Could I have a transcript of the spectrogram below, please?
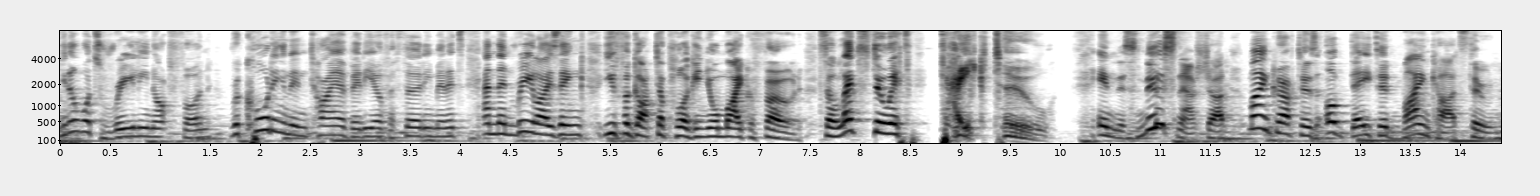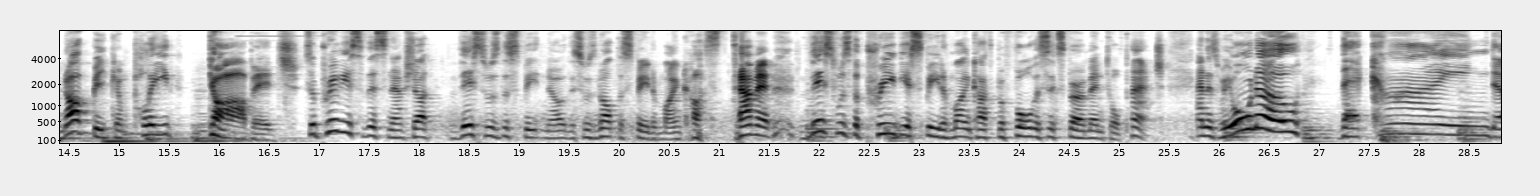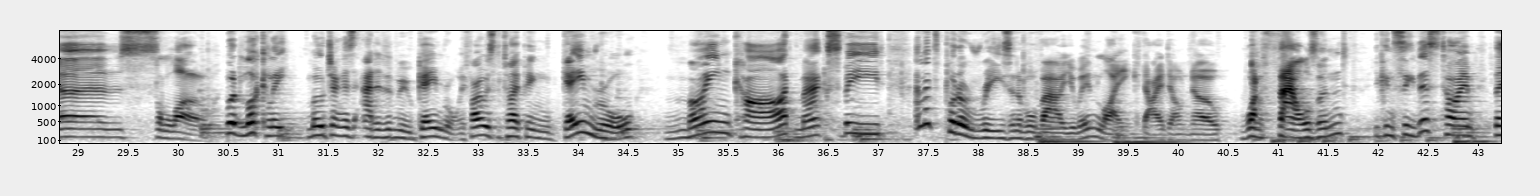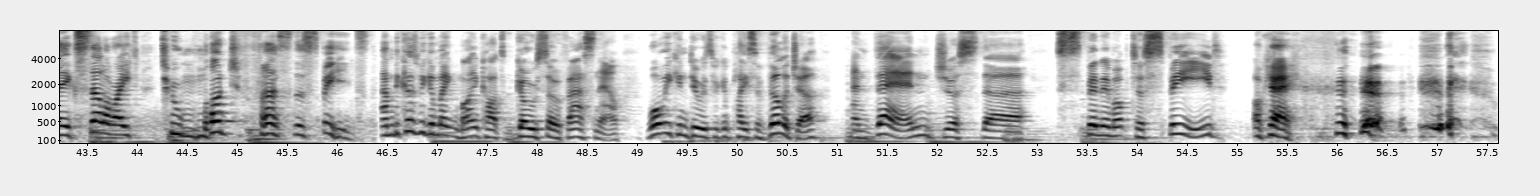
You know what's really not fun? Recording an entire video for 30 minutes and then realizing you forgot to plug in your microphone. So let's do it, take two. In this new snapshot, Minecraft has updated minecarts to not be complete garbage. So previous to this snapshot, this was the speed, no, this was not the speed of minecarts, damn it. This was the previous speed of minecarts before this experimental patch. And as we all know, they're kind of slow. But luckily, Mojang has added a new game rule. If I was to type in game rule, minecart max speed let's put a reasonable value in like I don't know 1000 you can see this time they accelerate to much faster speeds. And because we can make minecarts go so fast now what we can do is we can place a villager and then just uh, spin him up to speed. Okay.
